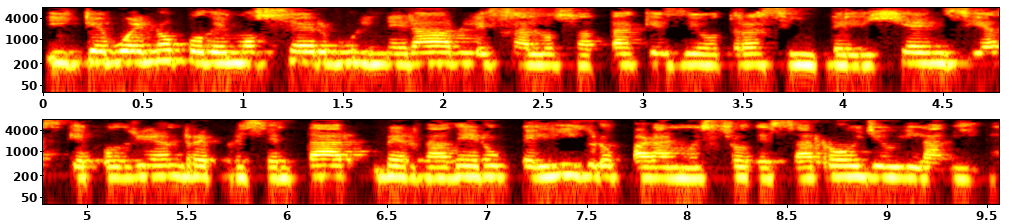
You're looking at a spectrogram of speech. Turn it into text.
y que bueno, podemos ser vulnerables a los ataques de otras inteligencias que podrían representar verdadero peligro para nuestra desarrollo y la vida.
